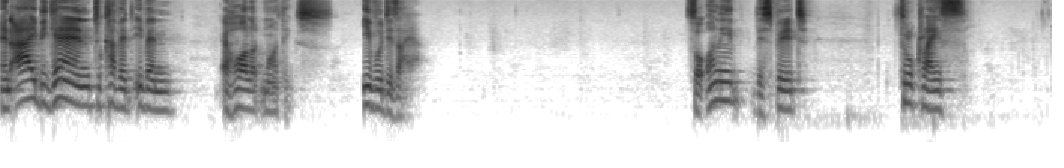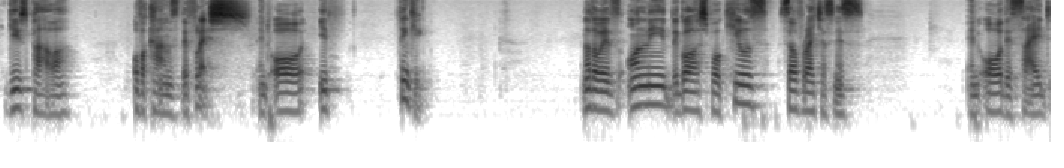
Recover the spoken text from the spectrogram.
And I began to covet even a whole lot more things evil desire So only the Spirit, through Christ, gives power, overcomes the flesh and all its thinking. In other words, only the gospel kills self righteousness and all the side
